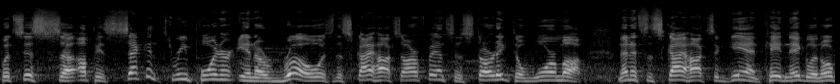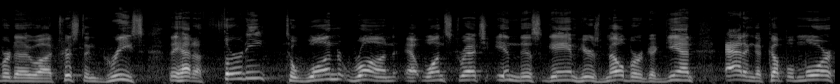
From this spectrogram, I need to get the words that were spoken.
puts this uh, up his second three-pointer in a row as the Skyhawks offense is starting to warm up. Then it's the Skyhawks again. Caden Eglin over to uh, Tristan Grease. They had a 30 to 1 run at one stretch in this game. Here's Melberg again, adding a couple more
